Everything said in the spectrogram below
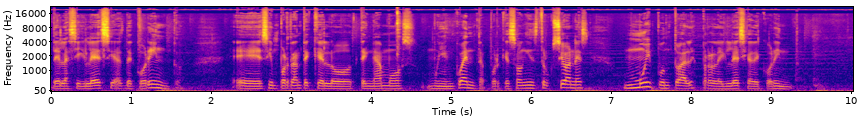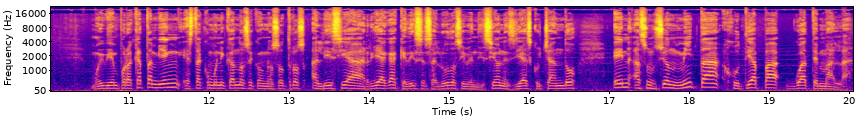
de las iglesias de Corinto. Eh, es importante que lo tengamos muy en cuenta porque son instrucciones muy puntuales para la iglesia de Corinto. Muy bien, por acá también está comunicándose con nosotros Alicia Arriaga que dice saludos y bendiciones, ya escuchando en Asunción Mita, Jutiapa, Guatemala.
